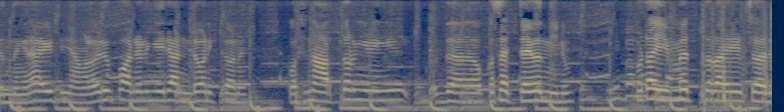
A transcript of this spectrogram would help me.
എന്നിങ്ങനെ ആയിട്ട് ഞങ്ങളൊരു പണി തുടങ്ങി രണ്ടു മണിക്കാണ്. കുറച്ച് നേരത്തെ തുടങ്ങിയെങ്കിൽ ഒക്കെ സെറ്റായി വന്നിനു. ഇപ്പൊ ടൈം എത്ര വെച്ചാൽ?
